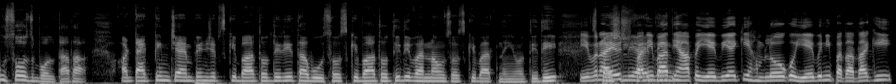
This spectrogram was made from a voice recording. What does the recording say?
उसोस बोलता था। और टैग टीम चैंपियनशिप्स की बात होती थी तब उसोस की बात होती थी वरना उसोस की बात नहीं होती थी। इवन आयुष फनी बात यहाँ पे ये भी है कि हम लोगों को ये भी नहीं पता था कि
